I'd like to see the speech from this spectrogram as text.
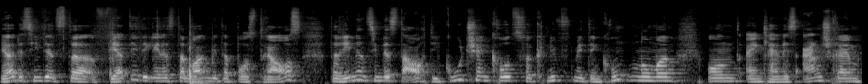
Ja, die sind jetzt da fertig, die gehen jetzt da morgen mit der Post raus. Darinnen sind jetzt da auch die Gutscheincodes verknüpft mit den Kundennummern und ein kleines Anschreiben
